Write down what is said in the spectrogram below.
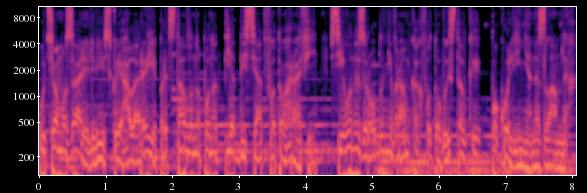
У цьому залі Львівської галереї представлено понад 50 фотографій. Всі вони зроблені в рамках фотовиставки Покоління незламних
